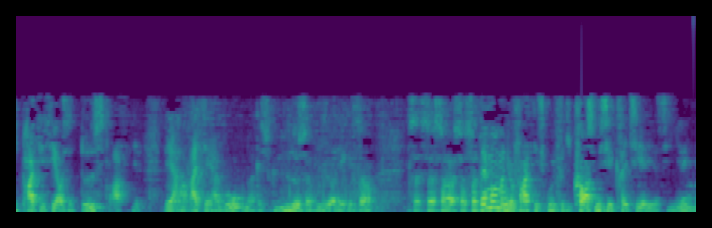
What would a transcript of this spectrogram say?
De praktiserer også dødsstraf. Det har ret til at have våben og kan skyde og så videre. Ikke? Så, så, så, så, så, så der må man jo faktisk ud for de kosmiske kriterier sige, ikke?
